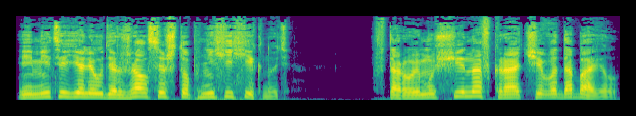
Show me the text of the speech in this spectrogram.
И Митя еле удержался, чтоб не хихикнуть. Второй мужчина вкратчиво добавил.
